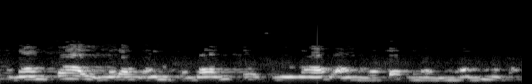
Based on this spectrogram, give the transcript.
ہمان تائی مرض آن تمام تسلیمات آن نفق من ایمان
